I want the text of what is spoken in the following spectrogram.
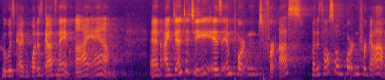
Who is God? What is God's name? I am. And identity is important for us, but it's also important for God.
